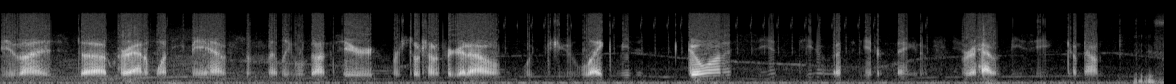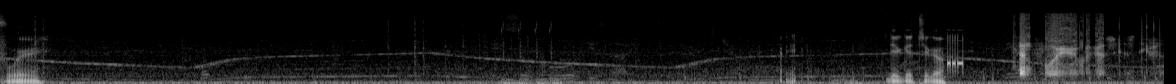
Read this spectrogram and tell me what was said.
be advised, uh, per Adam 1, you may have some illegal guns here. We're still trying to figure it out. Would you like me to go on a CST investigator negative? Or have a BC come down? 84. You're good to go. 10 4, you're gonna go CST for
